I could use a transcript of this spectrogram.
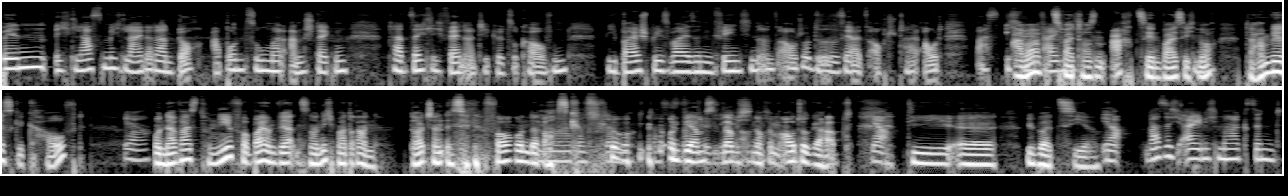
bin, ich lasse mich leider dann doch ab und zu mal anstecken, tatsächlich Fanartikel zu kaufen, wie beispielsweise ein Fähnchen ans Auto. Das ist ja jetzt auch total out. Was ich Aber halt eigentlich, 2018 weiß ich noch, da haben wir es gekauft ja. und da war das Turnier vorbei und wir hatten es noch nicht mal dran. Deutschland ist in der Vorrunde Ja, das rausgeflogen. Das ist und wir haben es, glaube ich, noch im Auto gehabt, Ja. die äh, Überzieher. Ja, was ich eigentlich mag, sind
